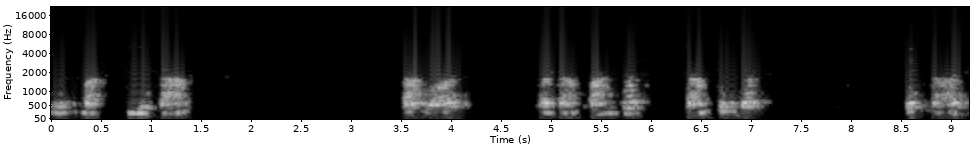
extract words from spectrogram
hiện bằng nhiều cảm. Tạm gọi là cảm phán chất, cảm trung chất. Hiện tại,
